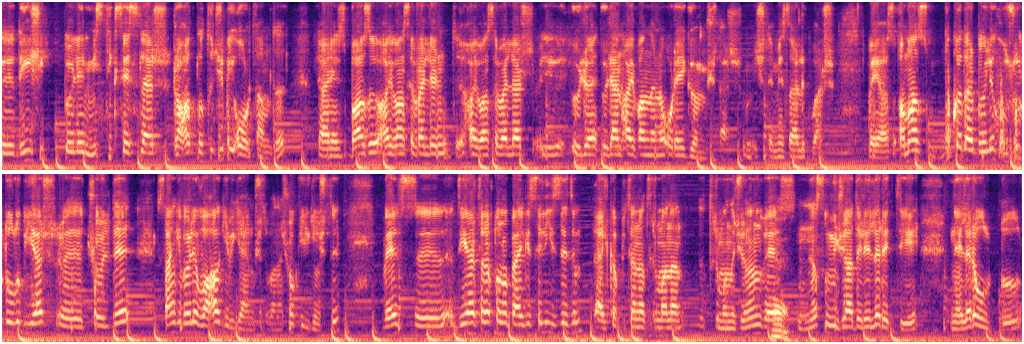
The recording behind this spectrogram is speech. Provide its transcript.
e, değişik böyle mistik sesler, rahatlatıcı bir ortamdı. Yani bazı hayvanseverlerin hayvanseverler e, ölen, ölen hayvanlarını oraya gömmüşler. İşte mezarlık var veya ama bu kadar böyle huzur dolu bir yer e, çölde sanki böyle vaha gibi gelmişti bana. Çok ilginçti. Ve diğer taraftan o belgeseli izledim. El Capitan'a tırmanan tırmanıcının ve evet. nasıl mücadeleler ettiği, neler olduğu,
